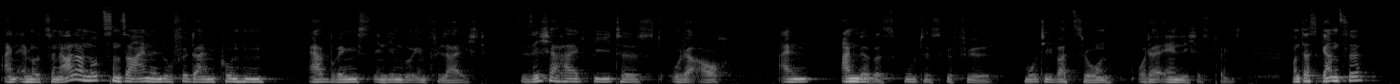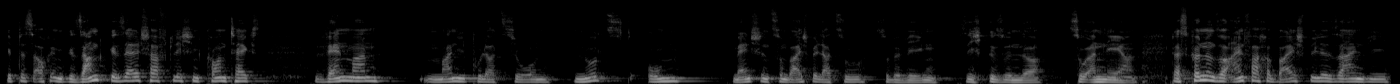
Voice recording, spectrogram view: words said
ein emotionaler Nutzen sein, den du für deinen Kunden erbringst, indem du ihm vielleicht Sicherheit bietest oder auch ein anderes gutes Gefühl, Motivation oder ähnliches bringst. Und das Ganze gibt es auch im gesamtgesellschaftlichen Kontext, wenn man Manipulation nutzt, um Menschen zum Beispiel dazu zu bewegen, sich gesünder zu ernähren. Das können so einfache Beispiele sein, wie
